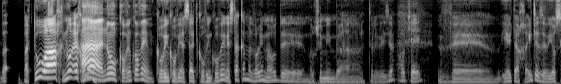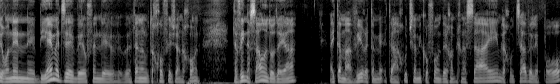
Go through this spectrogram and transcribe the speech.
ב- פתוח, נו, איך קוראים? אה, נו, קרובים קרובים. קרובים קרובים, עשתה את קרובים קרובים, עשתה כמה דברים מאוד אה, מרשימים בטלוויזיה. אוקיי. והיא הייתה אחראית לזה, ויוסי רונן אה, ביים את זה באופן, אה, ונתן לנו את החופש הנכון. תבין, הסאונד עוד היה, היית מעביר את, המ- את החוט של המיקרופון דרך המכנסיים לחולצה ולפה,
